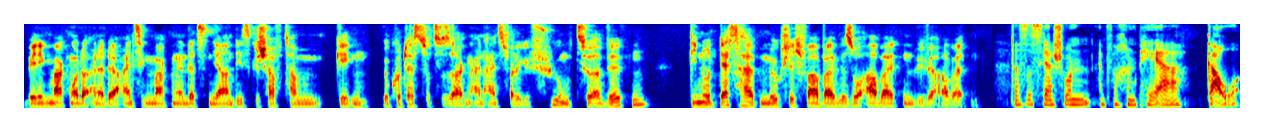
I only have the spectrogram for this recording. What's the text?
wenigen Marken oder einer der einzigen Marken in den letzten Jahren, die es geschafft haben, gegen Ökotest sozusagen eine einstweilige Führung zu erwirken, die nur deshalb möglich war, weil wir so arbeiten, wie wir arbeiten. Das ist ja schon einfach ein PR-GAU.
